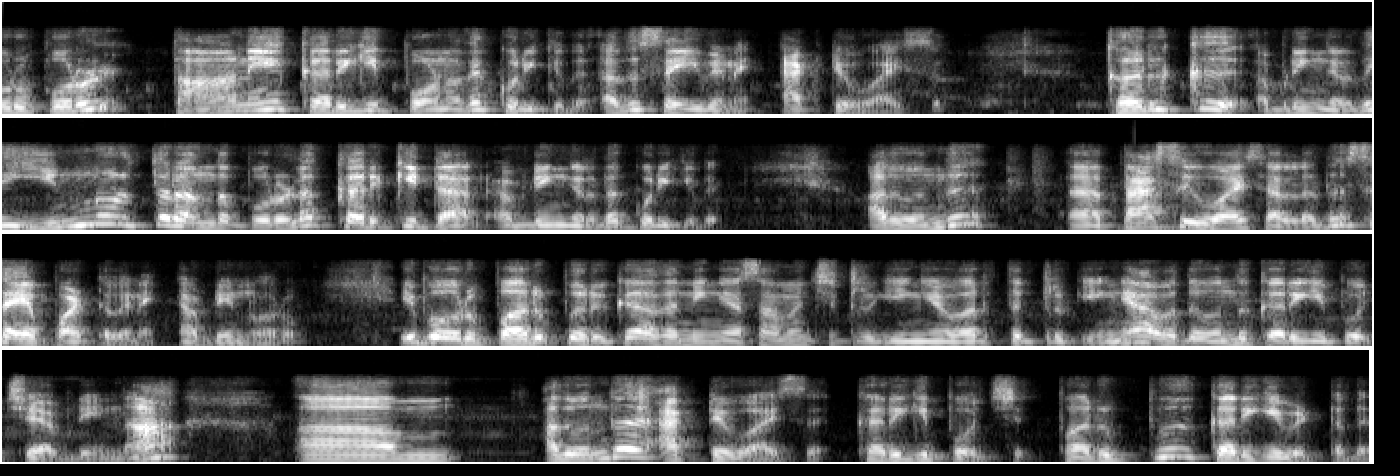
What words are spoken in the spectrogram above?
ஒரு பொருள் தானே கருகி போனதை குறிக்குது. அது செய்வினை ஆக்டிவ் வாய்ஸ் கருக்கு அப்படிங்கிறது இன்னொருத்தர் அந்த பொருளை கருக்கிட்டார் அப்படிங்கிறத குறிக்குது. அது வந்து பாசிவ் வாய்ஸ் அல்லது செயப்பாட்டு வினை அப்படின்னு வரும். இப்போ ஒரு பருப்பு இருக்கு அதை நீங்க சமைச்சிட்டு இருக்கீங்க வறுத்துட்டு இருக்கீங்க அது வந்து கருகி போச்சு அப்படின்னா அது வந்து ஆக்டிவ் வாய்ஸ் கருகி போச்சு. பருப்பு கருகி விட்டது.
